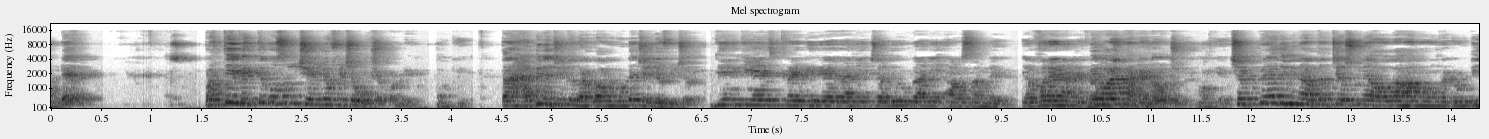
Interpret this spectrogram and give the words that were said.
అంటే ప్రతి వ్యక్తి కోసం చేంజ్ ఆఫ్ ఫ్యూచర్ వర్క్షాప్ అండి. ఓకే తన హ్యాపీగా జీవితం గడపాలనుకుంటే చేంజ్ ఆఫ్ ఫ్యూచర్ దీనికి ఏజ్ క్రైటీరియా కానీ చదువు కానీ అవసరం లేదు. ఎవరైనా ఎవరైనా. అటెండ్ అవ్వచ్చు. ఓకే. చెప్పేది విని అర్థం చేసుకునే అవగాహన ఉన్నటువంటి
